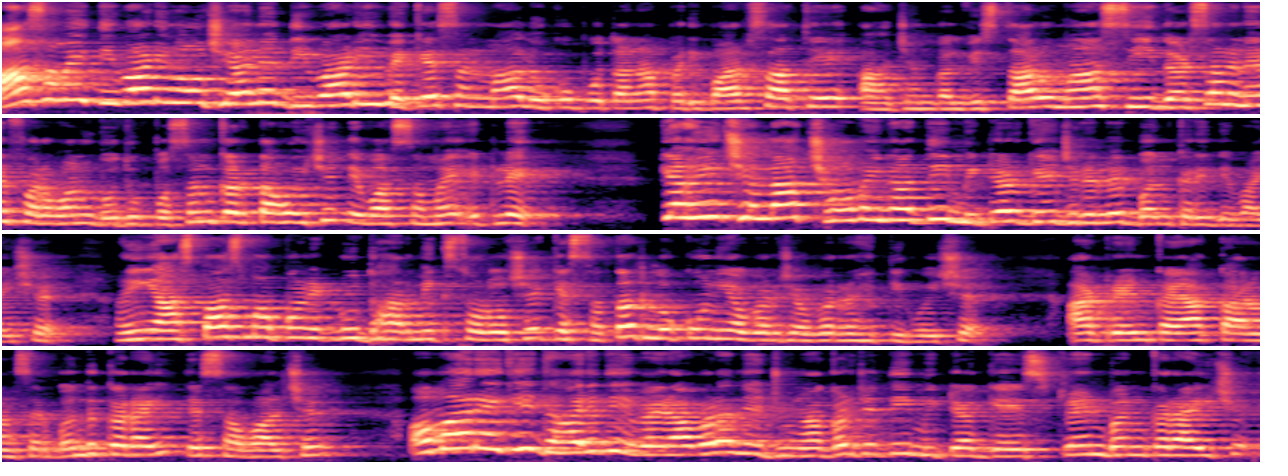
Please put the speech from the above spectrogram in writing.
આ સમય દિવાળીનો છે અને દિવાળી વેકેશનમાં લોકો પોતાના પરિવાર સાથે આ જંગલ વિસ્તારોમાં સિંહ દર્શન અને ફરવાનું વધુ પસંદ કરતા હોય છે તેવા સમય એટલે કે અહીં છેલ્લા છ મહિનાથી મીટર ગેજ રેલવે બંધ કરી દેવાય છે. અહીં આસપાસમાં પણ એટલું ધાર્મિક સ્થળો છે કે સતત લોકોની અવર જવર રહેતી હોય છે. આ ટ્રેન કયા કારણસર બંધ કરાઈ તે સવાલ છે. અમારેથી ધારીથી વેરાવળ અને જૂનાગઢ જતી મીટર ગેજ ટ્રેન બંધ કરાઈ છે.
